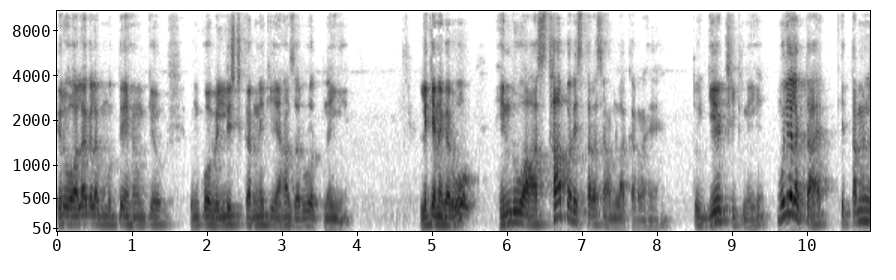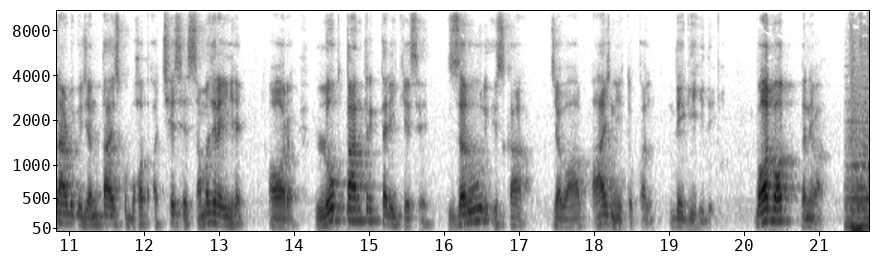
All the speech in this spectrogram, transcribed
फिर वो अलग अलग मुद्दे हैं उनके, उनको अभी लिस्ट करने की यहाँ ज़रूरत नहीं है। लेकिन अगर वो हिंदू आस्था पर इस तरह से हमला कर रहे हैं तो ये ठीक नहीं है। मुझे लगता है कि तमिलनाडु की जनता इसको बहुत अच्छे से समझ रही है और लोकतांत्रिक तरीके से ज़रूर इसका जवाब आज नहीं तो कल देगी ही देगी। बहुत बहुत धन्यवाद।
